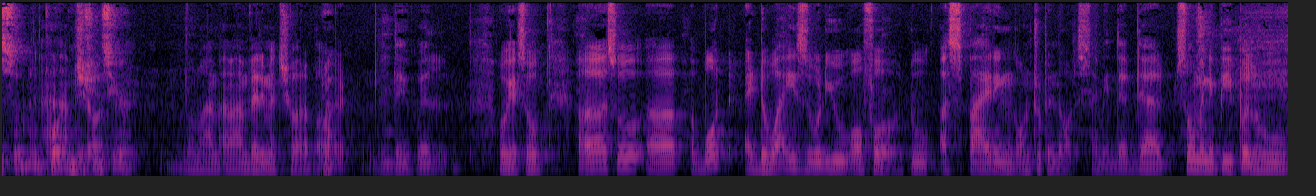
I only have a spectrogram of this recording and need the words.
some important sure. issues here. No, no, I'm, I'm very much sure about Yeah. it. They will. Okay, so, uh, so uh, what advice would you offer to aspiring entrepreneurs? I mean, there, there are so many people who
